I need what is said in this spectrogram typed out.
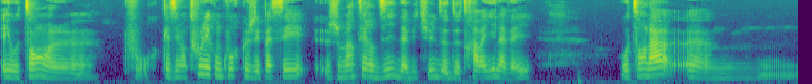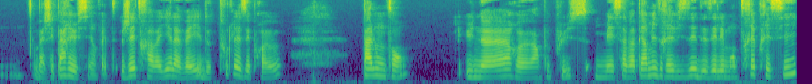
et autant euh, pour quasiment tous les concours que j'ai passés, je m'interdis d'habitude de travailler la veille. Autant là, euh, bah, j'ai pas réussi en fait. J'ai travaillé la veille de toutes les épreuves, pas longtemps, une heure, euh, un peu plus, mais ça m'a permis de réviser des éléments très précis.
